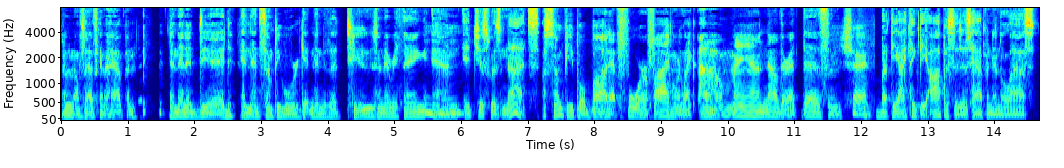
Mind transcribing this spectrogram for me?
I don't know if that's going to happen. and then it did. And then some people were getting into the twos and everything. Mm-hmm. And it just was nuts. Some people bought at four or five and were like, oh man, now they're at this. And Sure. but the, I think the opposite has happened in the last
